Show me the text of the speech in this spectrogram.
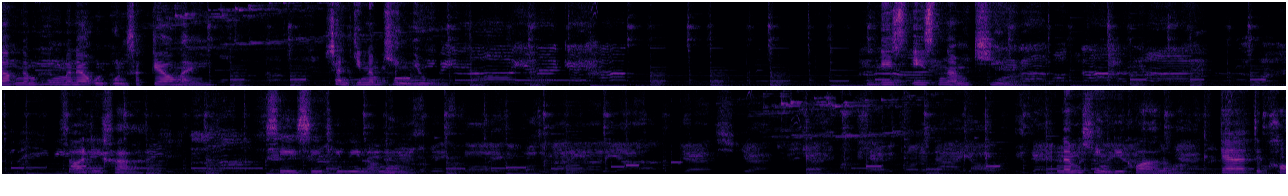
รับน้ำผึ้งมะนาวอุ่นๆ สักแก้วไหม ฉันกินน้ำขิงอยู่ This is น้ำขิง สวัสดีค่ะ CCTV แล้วหนึ่ง น้ำขิงดีกว่าเหรอ แก้เจ็บคอ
